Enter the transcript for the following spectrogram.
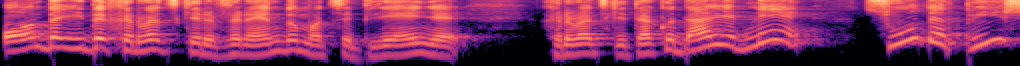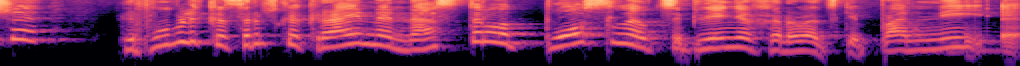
Onda ide hrvatski referendum, ocepljenje Hrvatske i tako dalje. Ne, svuda piše Republika Srpska krajina je nastala posle ocepljenja Hrvatske. Pa nije.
